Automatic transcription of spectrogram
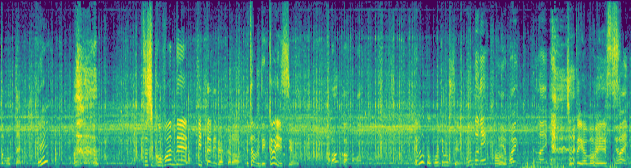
と思ったよ。私5番でぴったりだから。多分でかいですよ。バンカーかなと思って。えバンカー超えてましたよ。本当に、はいえやばいくない？ちょっとヤバめです。やばいね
